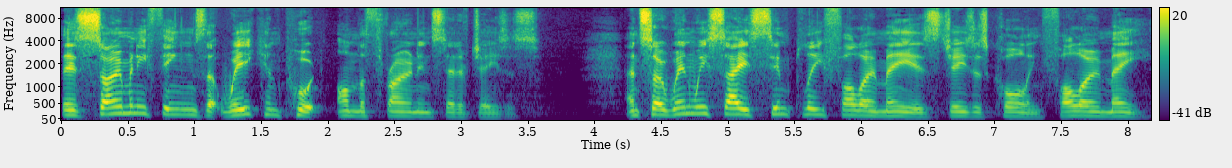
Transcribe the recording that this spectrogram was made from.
There's so many things that we can put on the throne instead of Jesus. And so when we say simply follow me, is Jesus calling, follow me.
